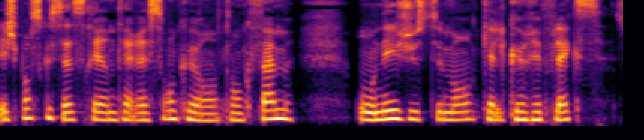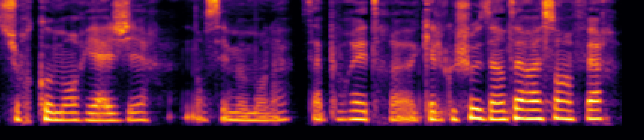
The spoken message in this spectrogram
Et je pense que ça serait intéressant qu'en tant que femme, on ait justement quelques réflexes sur comment réagir dans ces moments-là. Ça pourrait être euh, quelque chose d'intéressant à faire.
